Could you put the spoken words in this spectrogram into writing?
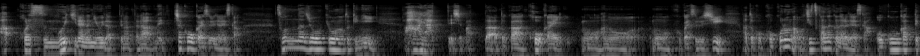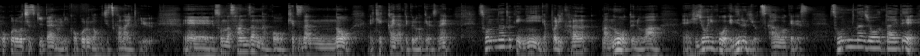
あこれすんごい嫌いな匂いだってなったらめっちゃ後悔するじゃないですか。そんな状況の時にああやってしまったとか後悔もうあのもう後悔するしあとこう心が落ち着かなくなるじゃないですか。お香を買って心落ち着きたいのに心が落ち着かないという、えー、そんな散々なこう決断の結果になってくるわけですね。そんな時にやっぱり体、まあ、脳というのは非常にこうエネルギーを使うわけです。そんな状態で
